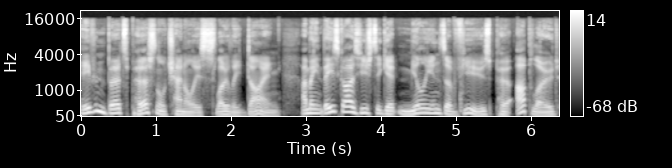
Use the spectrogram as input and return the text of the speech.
Even Bert's personal channel is slowly dying. I mean, these guys used to get millions of views per upload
